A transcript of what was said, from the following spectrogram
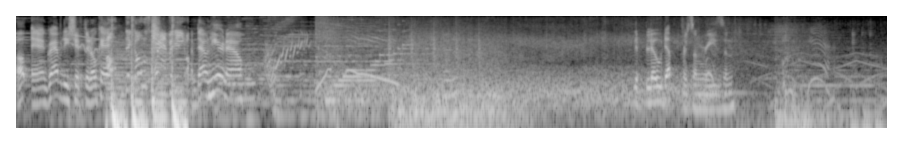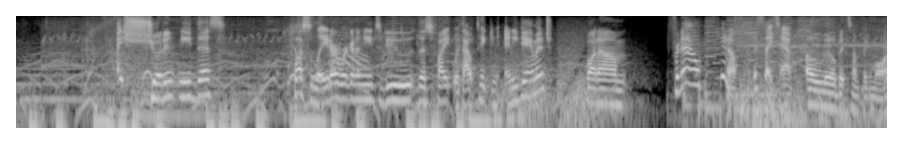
Oh, and gravity shifted, okay. Oh, there goes gravity. I'm down here now. It blowed up for some reason. I shouldn't need this. Plus later we're gonna need to do this fight without taking any damage. But um, for now, you know, it's nice to have a little bit something more.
